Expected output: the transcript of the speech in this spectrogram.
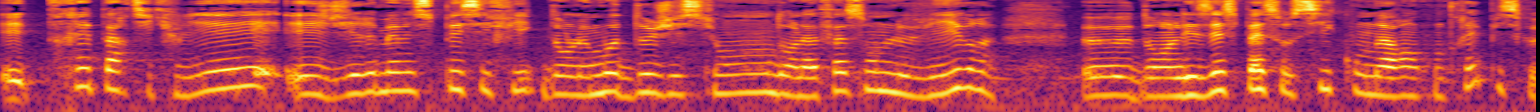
et très particulier et je dirais même spécifique dans le mode de gestion, dans la façon de le vivre, euh, dans les espèces aussi qu'on a rencontrées puisque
